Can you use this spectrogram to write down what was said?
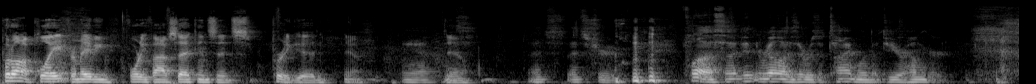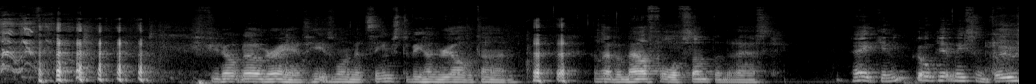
Put on a plate for maybe forty-five seconds, and it's pretty good. Yeah, Yeah, yeah. that's that's true. Plus, I didn't realize there was a time limit to your hunger. if you don't know Grant, he's one that seems to be hungry all the time. He'll have a mouthful of something and ask, "Hey, can you go get me some food?"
